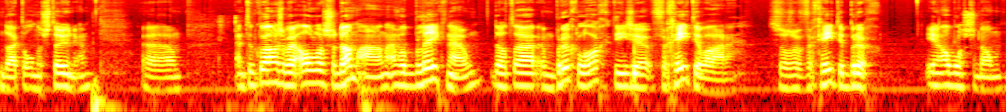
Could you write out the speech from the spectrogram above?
Om daar te ondersteunen. Um, en toen kwamen ze bij Alblasserdam aan. En wat bleek nou? Dat daar een brug lag die ze vergeten waren. Zoals een vergeten brug in Alblasserdam.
